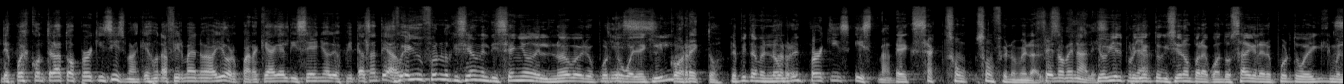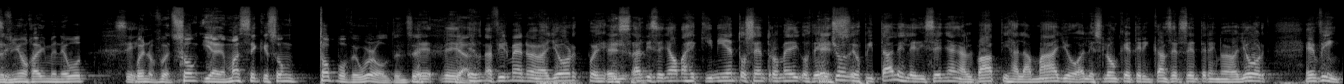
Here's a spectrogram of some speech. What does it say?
Después contrato a Perkins Eastman, que es una firma de Nueva York, para que haga el diseño de Hospital Santiago. Ellos fueron los que hicieron el diseño del nuevo aeropuerto de Yes, Guayaquil. correcto. Repítame el nombre. Perkins Eastman. Exacto, son, son fenomenales. Fenomenales. Yo vi el proyecto Ya. que hicieron para cuando salga el aeropuerto de Guayaquil, que me lo enseñó Jaime Nebot. Sí. Bueno, son, y además sé que son top of the world. entonces, de- ya. es una firma de Nueva York, pues y han diseñado más de 500 centros médicos. De hecho, de hospitales le diseñan al Baptist, a la Mayo, al Sloan Kettering Cancer Center en Nueva York. En fin,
